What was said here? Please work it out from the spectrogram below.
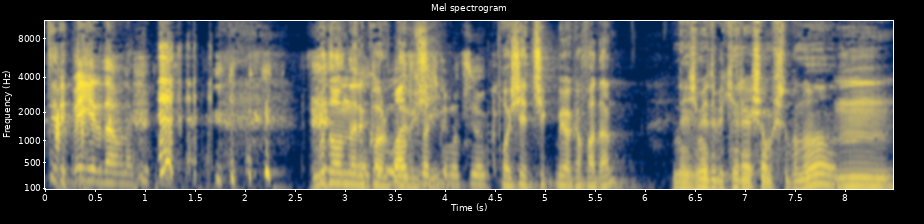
Tribe girdi amına. koyayım. Bu da onların korktuğu bir şey. yok. Poşet çıkmıyor kafadan. Necmi de bir kere yaşamıştı bunu. Hmm.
